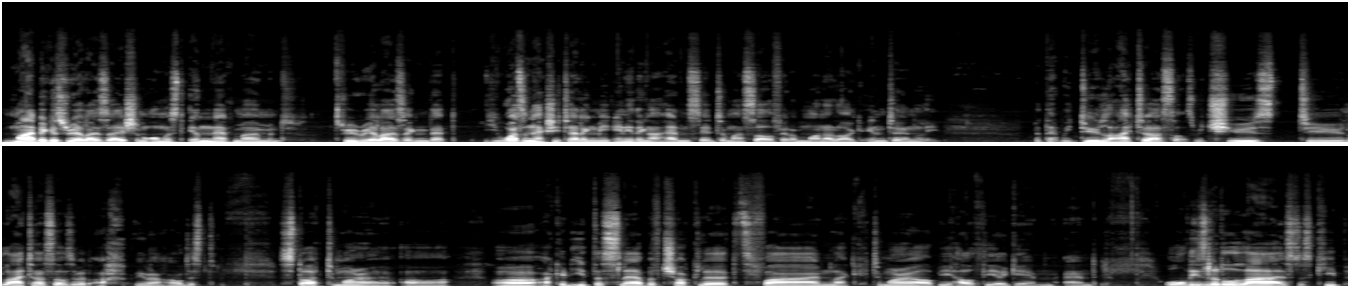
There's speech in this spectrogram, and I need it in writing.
my biggest realization almost in that moment, through realizing that he wasn't actually telling me anything I hadn't said to myself in a monologue internally, but that we do lie to ourselves. We choose to lie to ourselves about, oh, you know, I'll just start tomorrow, or oh, I can eat the slab of chocolate, it's fine, like tomorrow I'll be healthy again. And all these little lies just keep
